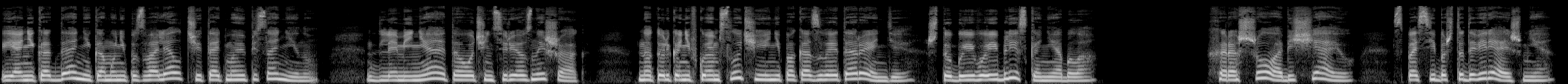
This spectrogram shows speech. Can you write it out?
«Я никогда никому не позволял читать мою писанину. Для меня это очень серьезный шаг. Но только ни в коем случае не показывай это Рэнди, чтобы его и близко не было». «Хорошо, обещаю. Спасибо, что доверяешь мне».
